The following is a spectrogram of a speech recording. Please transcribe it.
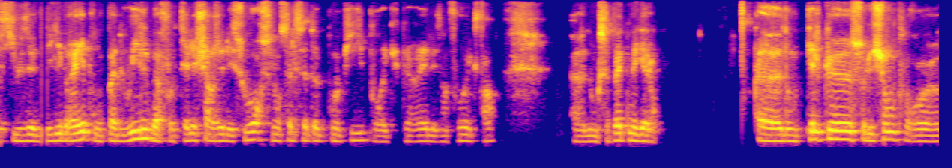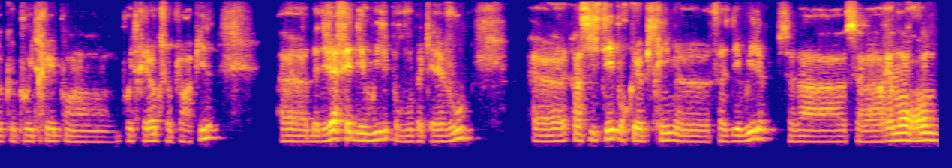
si vous êtes délivré pour pas de wheel, il bah, faut télécharger les sources, lancer le setup.py pour récupérer les infos, etc. donc ça peut être méga lent. donc quelques solutions pour que Poetry, Poetry soit plus rapide. déjà, faites des wheels pour vos paquets à vous. Euh, insister pour que Upstream euh, fasse des wheels. Ça va, ça va vraiment rendre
